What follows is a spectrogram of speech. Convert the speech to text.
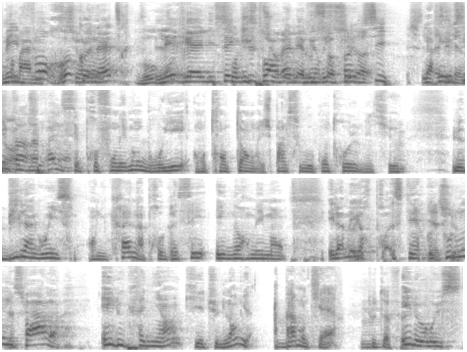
Mais il faut reconnaître les réalités culturelles et russophones ici culturelle s'est profondément brouillée en 30 ans, et je parle sous vos contrôles, messieurs. Le bilinguisme en Ukraine a progressé énormément. Et la meilleure preuve, c'est-à-dire que tout le monde parle, et l'ukrainien, qui est une langue à part entière, tout à fait. et le russe.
